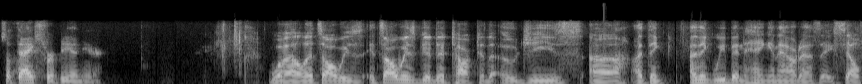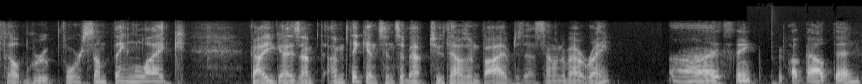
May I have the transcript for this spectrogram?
so thanks for being here well, it's always it's always good to talk to the OGs. Uh, I think I think we've been hanging out as a self help group for something like, God, you guys, I'm I'm thinking since about 2005. Does that sound about right? i think about then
